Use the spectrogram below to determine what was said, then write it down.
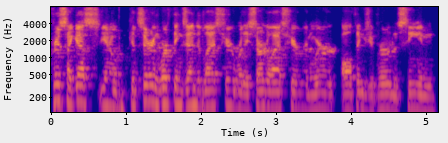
Chris, I guess, you know, considering where things ended last year, where they started last year, and where all things you've heard and seen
